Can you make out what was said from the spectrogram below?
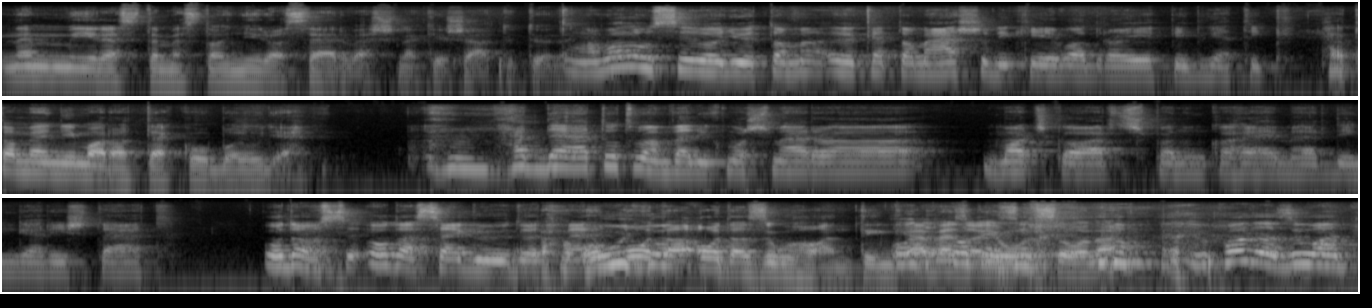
nem éreztem ezt annyira szervesnek és átütőnek. Na, valószínű, hogy őt a, őket a második évadra építgetik. Hát amennyi maradt Ekóból, ugye? Hát de hát ott van velük most már a macska arcspanunk a Heimerdinger is, tehát oda, oda szegődött, mert úgy oda, volt, oda zuhant, inkább oda, ez oda a jó szóna. oda zuhant,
